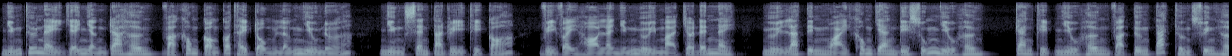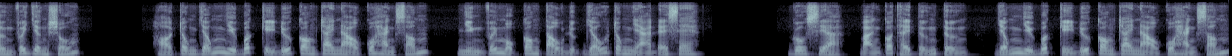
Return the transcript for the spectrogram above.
Những thứ này dễ nhận ra hơn và không còn có thể trộn lẫn nhiều nữa, nhưng Centauri thì có, vì vậy họ là những người mà cho đến nay, người Latin ngoài không gian đi xuống nhiều hơn, can thiệp nhiều hơn và tương tác thường xuyên hơn với dân số. Họ trông giống như bất kỳ đứa con trai nào của hàng xóm, nhưng với một con tàu được giấu trong nhà để xe. Gosia, bạn có thể tưởng tượng, giống như bất kỳ đứa con trai nào của hàng xóm,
